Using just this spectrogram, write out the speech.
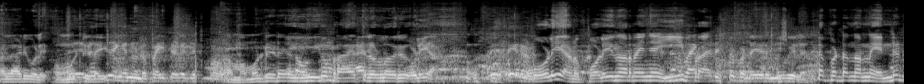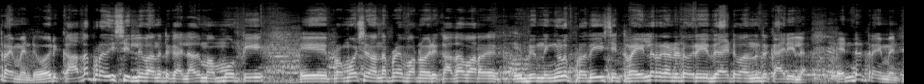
നല്ല അടിപൊളി. മമ്മൂട്ടിയുടെ മമ്മൂട്ടിയുടെ ഈ പ്രായത്തിലുള്ള ഒരു പൊളിയാണ്. പൊളി എന്ന് പറഞ്ഞു കഴിഞ്ഞാൽ ഈ ഇഷ്ടപ്പെട്ടെന്ന് പറഞ്ഞാൽ എന്റർടൈൻമെന്റ് ഒരു കഥ പ്രതീക്ഷയില്ല വന്നിട്ട് കാര്യമില്ല. അത് മമ്മൂട്ടി ഈ പ്രൊമോഷൻ വന്നപ്പോഴേ പറഞ്ഞു ഒരു കഥ പറ ഇത് നിങ്ങൾ പ്രതീക്ഷിച്ച് ട്രെയിലർ കണ്ടിട്ട് ഒരു ഇതായിട്ട് വന്നിട്ട് കാര്യമില്ല. എന്റർടൈൻമെന്റ്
